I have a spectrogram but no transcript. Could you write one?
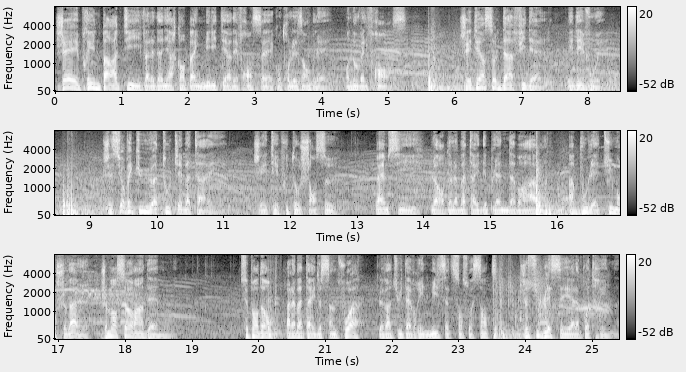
J'ai pris une part active à la dernière campagne militaire des Français contre les Anglais, en Nouvelle-France. J'ai été un soldat fidèle et dévoué. J'ai survécu à toutes les batailles. J'ai été plutôt chanceux. Même si, lors de la bataille des plaines d'Abraham, un boulet tue mon cheval, je m'en sors indemne. Cependant, à la bataille de Sainte-Foy, le 28 avril 1760, je suis blessé à la poitrine.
